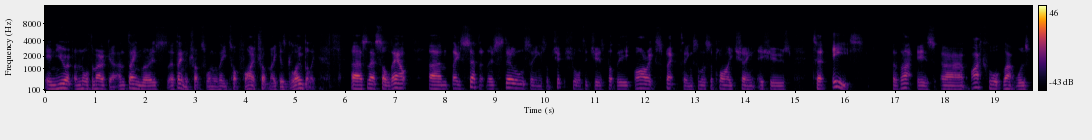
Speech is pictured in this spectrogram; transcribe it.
in Europe and North America, and Daimler is uh, Daimler Trucks one of the top five truck makers globally. Uh, so they're sold out. Um, they said that they're still seeing some chip shortages, but they are expecting some of the supply chain issues to ease. So that is, uh, I thought that was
